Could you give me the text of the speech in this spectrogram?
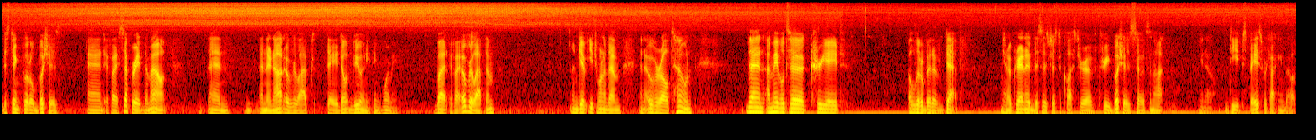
distinct little bushes and if I separate them out and and they're not overlapped they don't do anything for me but if I overlap them and give each one of them an overall tone then I'm able to create a little bit of depth you know granted this is just a cluster of three bushes so it's not you know deep space we're talking about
